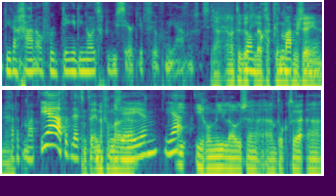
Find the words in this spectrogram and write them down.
die dan gaan over dingen die nooit gepubliceerd. Je hebt veel van die avondjes. ja, en natuurlijk het Dan gaat letterkundig mapje- museum. Gaat het map, ja, of het letterkundig andere museum. Ja, I- ironieloze eh, dokter uh,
